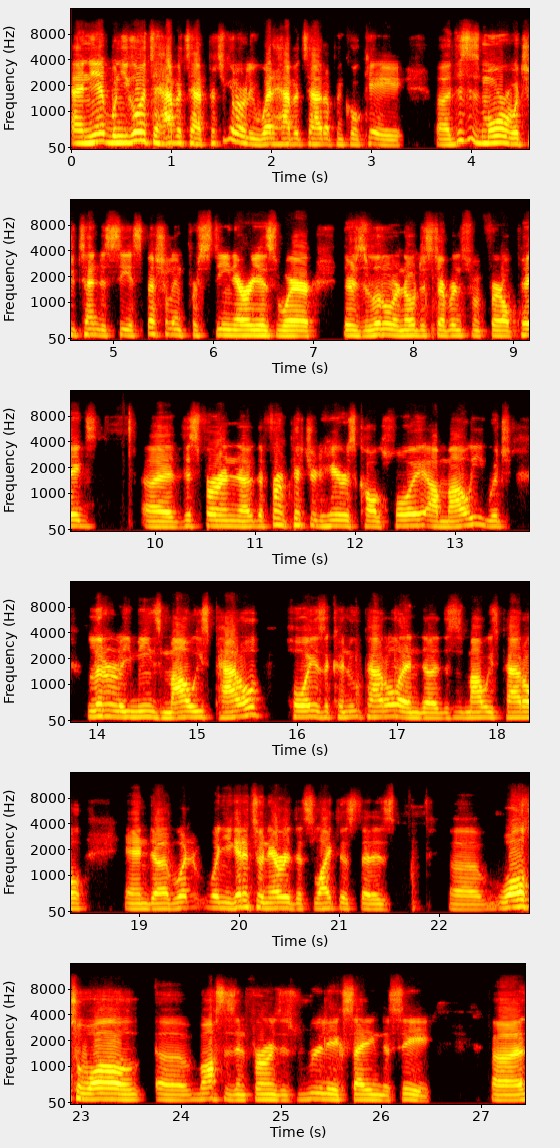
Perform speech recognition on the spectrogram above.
And yet, when you go into habitat, particularly wet habitat up in Kokee, uh, this is more what you tend to see, especially in pristine areas where there's little or no disturbance from feral pigs. Uh, this fern, uh, the fern pictured here is called Hoi a Maui, which literally means Maui's paddle. Hoi is a canoe paddle, and uh, this is Maui's paddle. And uh, what, when you get into an area that's like this, that is wall to wall uh, mosses and ferns is really exciting to see. Uh,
